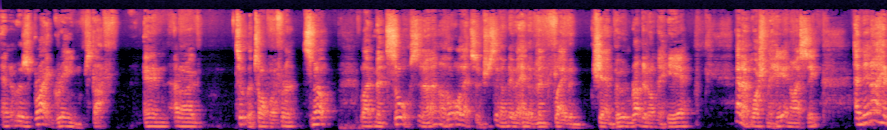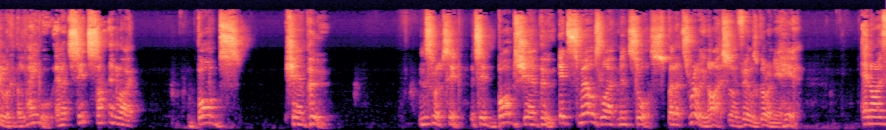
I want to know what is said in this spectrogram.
and it was bright green stuff. And and I took the top off, and it smelled like mint sauce, you know. And I thought, oh, that's interesting. I've never had a mint flavored shampoo, and rubbed it on my hair, and it washed my hair nicely. And then I had a look at the label, and it said something like Bob's shampoo. And this is what it said. It said Bob's shampoo. It smells like mint sauce, but it's really nice and it feels good on your hair. And I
